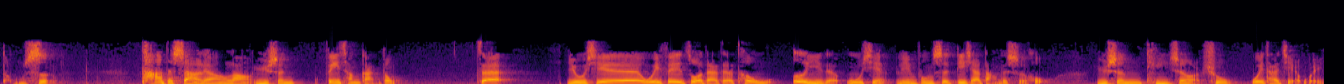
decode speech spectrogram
同事。他的善良让余生非常感动，在。有些为非作歹的特务恶意的诬陷林峰是地下党的时候，余生挺身而出为他解围。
